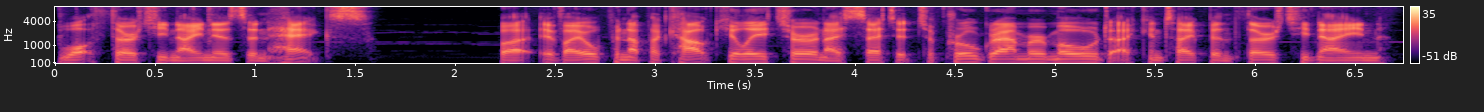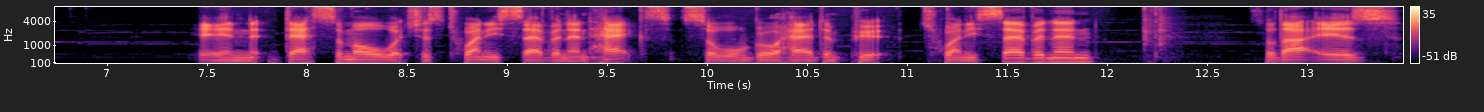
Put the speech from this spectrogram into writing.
what 39 is in hex. But if I open up a calculator and I set it to programmer mode, I can type in 39 in decimal, which is 27 in hex. So we'll go ahead and put 27 in. So that is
